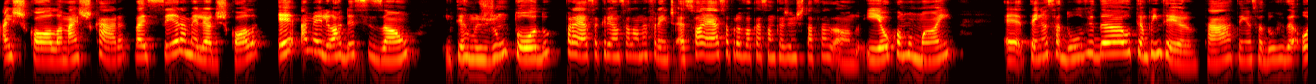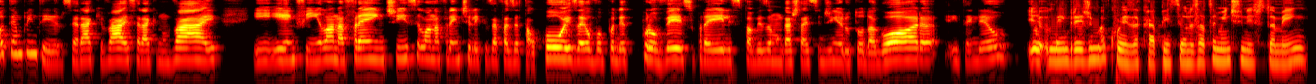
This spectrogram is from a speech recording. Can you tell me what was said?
a escola mais cara vai ser a melhor escola e a melhor decisão em termos de um todo para essa criança lá na frente. É só essa provocação que a gente está falando. E eu, como mãe, é, tenho essa dúvida o tempo inteiro, tá? Tenho essa dúvida o tempo inteiro. Será que vai? Será que não vai? E, e enfim, lá na frente, e se lá na frente ele quiser fazer tal coisa, eu vou poder prover isso para ele, se talvez eu não gastar esse dinheiro todo agora, entendeu? Eu lembrei de uma coisa, cá, pensando exatamente nisso também.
